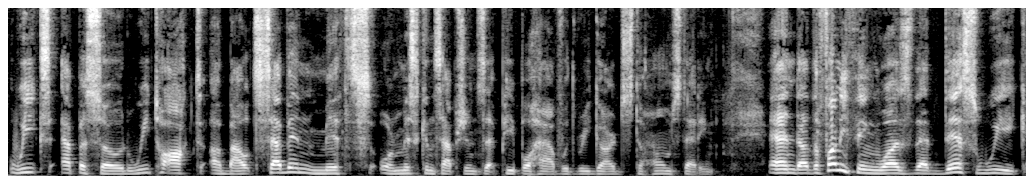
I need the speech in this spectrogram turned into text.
week's episode, we talked about seven myths or misconceptions that people have with regards to homesteading. And uh, the funny thing was that this week,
